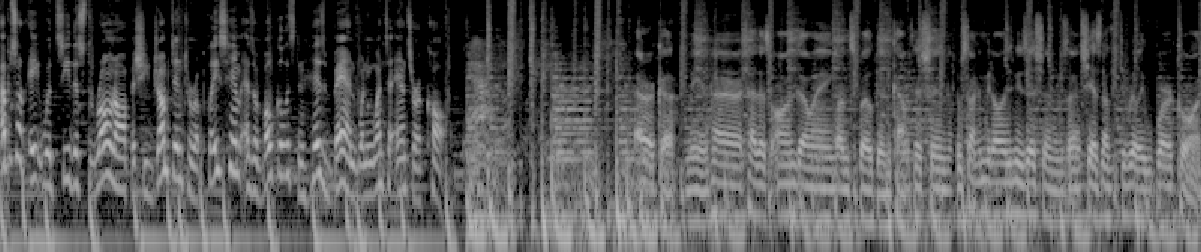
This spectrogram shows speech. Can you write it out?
episode 8 would see this thrown off as she jumped in to replace him as a vocalist in his band when he went to answer a call. Erika, me and her had this ongoing, unspoken competition. I'm starting to meet all these musicians, and she has nothing to really work on.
